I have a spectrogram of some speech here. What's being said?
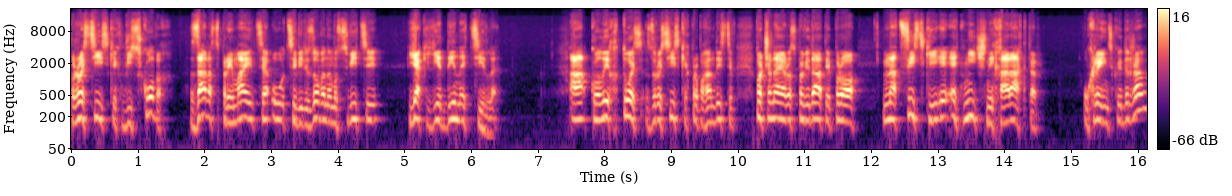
російських військових зараз сприймаються у цивілізованому світі як єдине ціле. А коли хтось з російських пропагандистів починає розповідати про нацистський і етнічний характер української держави,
